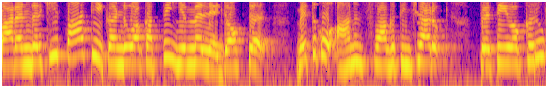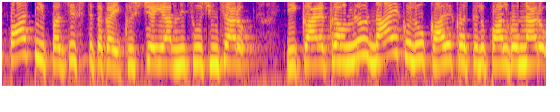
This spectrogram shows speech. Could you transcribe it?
వారందరికీ పార్టీ కండువా కప్పి ఎమ్మెల్యే డాక్టర్ మెతుకు ఆనంద్ స్వాగతించారు. ప్రతి ఒక్కరూ పార్టీ పటిష్టతకై కృషి చేయాలని సూచించారు. ఈ కార్యక్రమంలో నాయకులు కార్యకర్తలు పాల్గొన్నారు.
